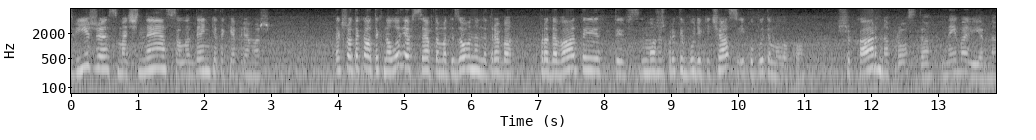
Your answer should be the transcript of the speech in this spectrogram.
Свіже, смачне, солоденьке, таке прямо ж. Так що така технологія, все автоматизовано, не треба продавати. Ти можеш прийти в будь-який час і купити молоко. Шикарно, просто неймовірно.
